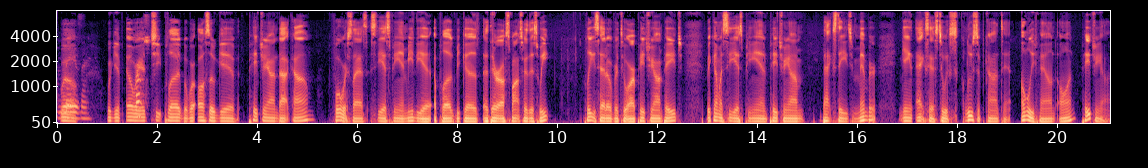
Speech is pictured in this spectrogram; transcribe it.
Amazing. we'll give El Rey a cheap plug, but we'll also give patreon.com forward slash CSPN Media a plug because uh, they're our sponsor this week. Please head over to our Patreon page, become a CSPN Patreon backstage member, gain access to exclusive content only found on Patreon.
